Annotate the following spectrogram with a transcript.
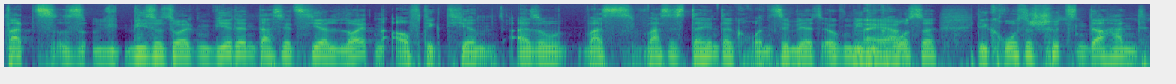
was, wieso sollten wir denn das jetzt hier Leuten aufdiktieren? Also, was, was ist der Hintergrund? Sind wir jetzt irgendwie die Naja. große, die große schützende Hand,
